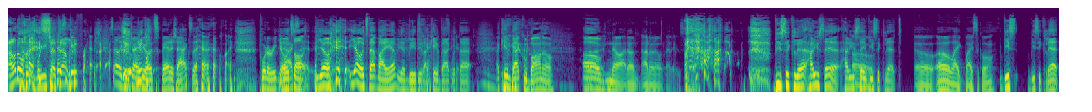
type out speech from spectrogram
I don't know why I Were you said that. With, fresh? Sound like you're trying to do a Spanish accent, like Puerto Rican yo, it's all accent. yo, yo. It's that Miami in me, dude. I came back with that. I came back Cubano. Uh, Um, no, I don't. I don't know what that is. bicyclette. How do you say it? How do you say Oh. bicyclette? oh, oh, like bicycle. Bic- bicyclette.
